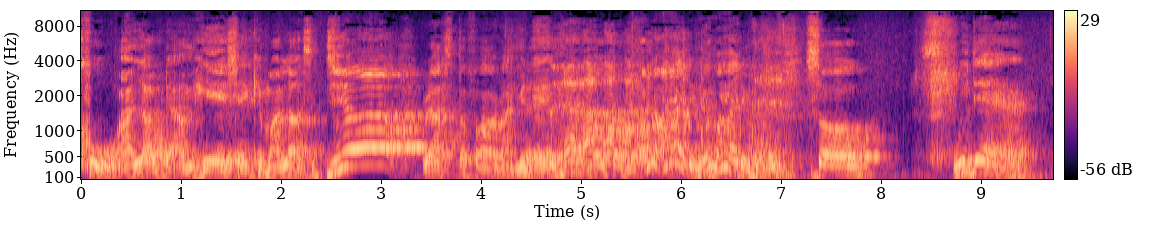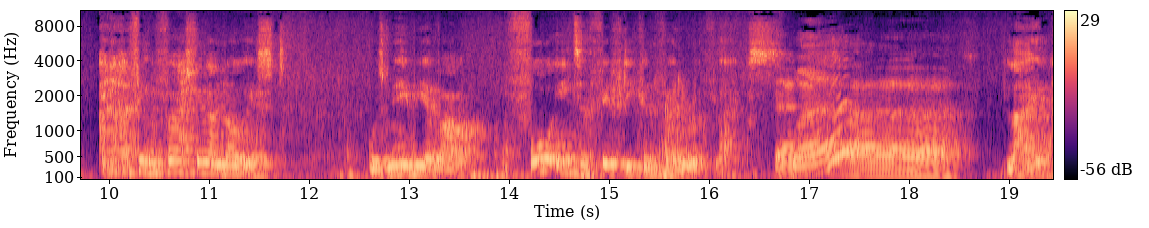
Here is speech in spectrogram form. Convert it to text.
Cool. I love that. I'm here shaking my locks. Yeah, Rastafari, me there. No problem. I'm not hiding. Who am I hiding from? So we there, and I think the first thing I noticed was maybe about 40 to 50 Confederate flags. Uh, Like,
